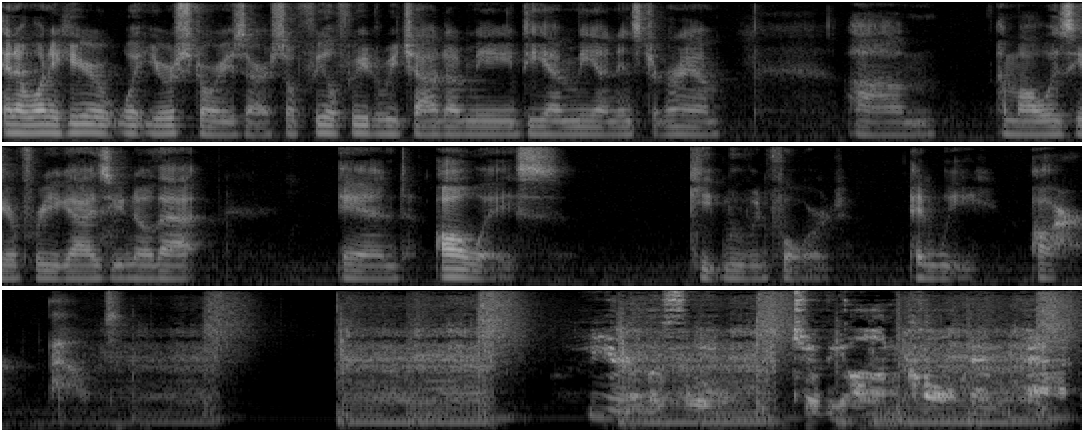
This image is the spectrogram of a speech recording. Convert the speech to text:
and i want to hear what your stories are so feel free to reach out on me dm me on instagram. Um, i'm always here for you guys you know that. And always keep moving forward and we are out. You're listening to the On Call Empath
